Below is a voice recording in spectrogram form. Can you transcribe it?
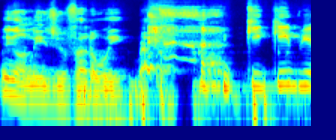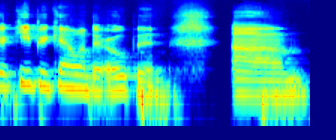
we gonna need you for the week, brother. keep keep your keep your calendar open. Um,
